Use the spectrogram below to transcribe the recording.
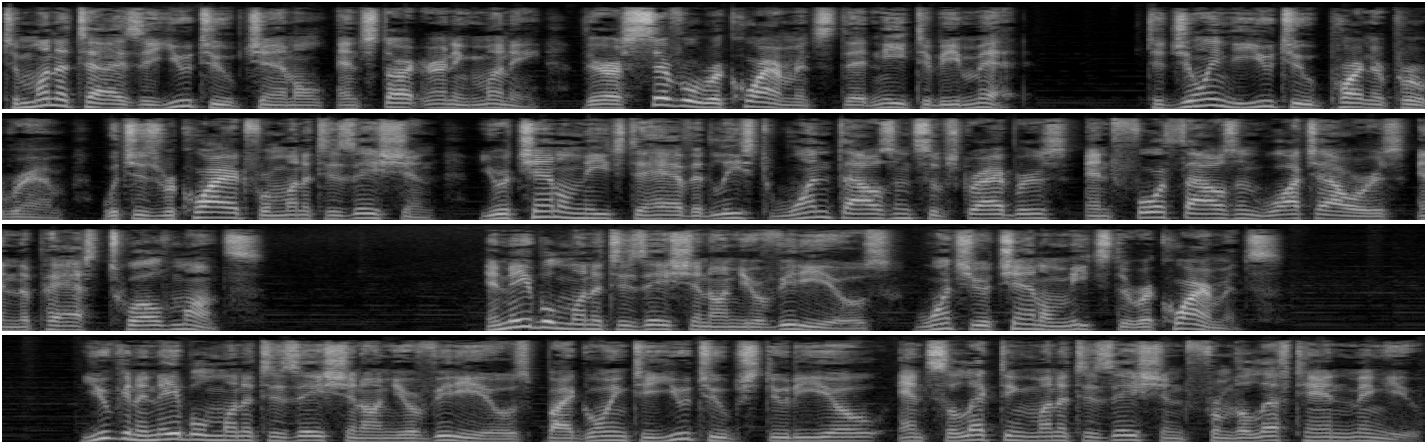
To monetize a YouTube channel and start earning money, there are several requirements that need to be met. To join the YouTube Partner Program, which is required for monetization, your channel needs to have at least 1,000 subscribers and 4,000 watch hours in the past 12 months. Enable monetization on your videos once your channel meets the requirements. You can enable monetization on your videos by going to YouTube Studio and selecting monetization from the left-hand menu.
